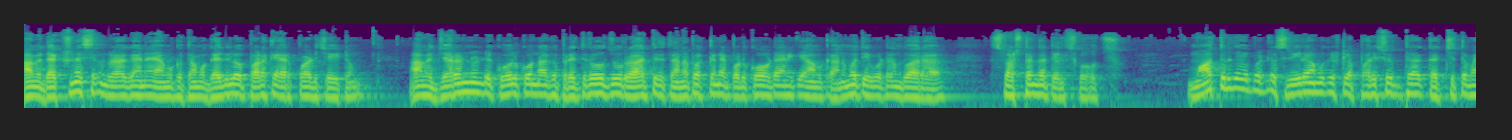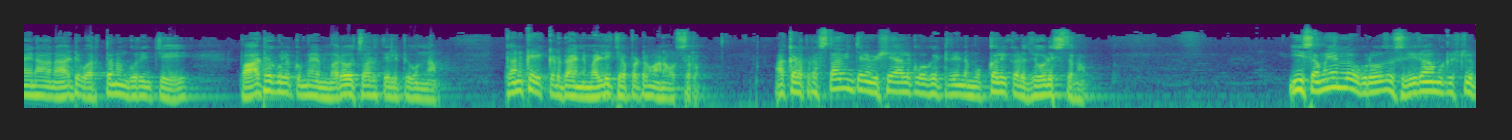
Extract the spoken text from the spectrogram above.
ఆమె దక్షిణేశ్వరం రాగానే ఆమెకు తమ గదిలో పడక ఏర్పాటు చేయటం ఆమె జ్వరం నుండి కోలుకున్నాక ప్రతిరోజు రాత్రి తన పక్కనే పడుకోవడానికి ఆమెకు అనుమతి ఇవ్వటం ద్వారా స్పష్టంగా తెలుసుకోవచ్చు. మాతృదేవి పట్ల శ్రీరామకృష్ణుల పరిశుద్ధ ఖచ్చితమైన ఆనాటి వర్తనం గురించి పాఠకులకు మేము మరో చోట తెలిపి ఉన్నాం. కనుక ఇక్కడ దాన్ని మళ్ళీ చెప్పటం అనవసరం. అక్కడ ప్రస్తావించిన విషయాలకు ఒకటి రెండు ముక్కలు ఇక్కడ జోడిస్తున్నాం. ఈ సమయంలో ఒకరోజు శ్రీరామకృష్ణుల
